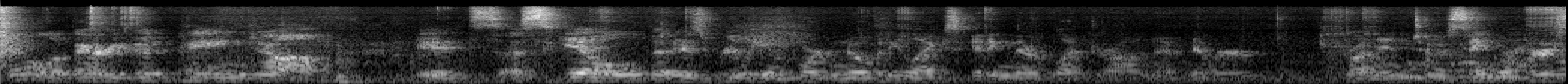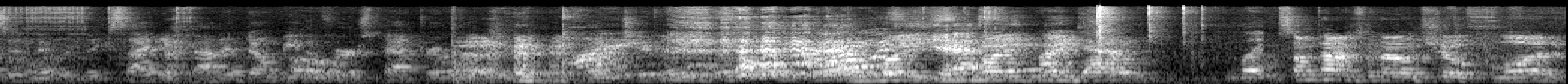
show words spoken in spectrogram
still a very good paying job. It's a skill that is really important. Nobody likes getting their blood drawn. I've never run into a single person that was excited about it. Don't be the Oh. first, Patrick. I- You You might, you might My think dad- so. Like, Sometimes when I would show blood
